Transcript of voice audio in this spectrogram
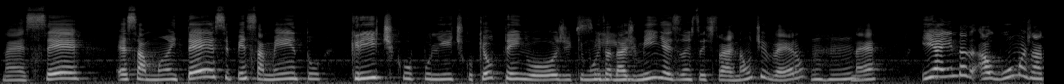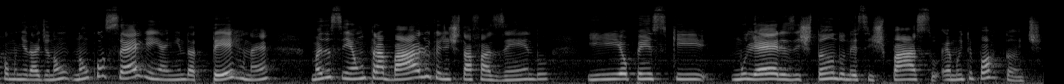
né? ser essa mãe, ter esse pensamento crítico político que eu tenho hoje, que Sim. muitas das minhas ancestrais não tiveram, uhum. né? E ainda algumas na comunidade não, não conseguem ainda ter, né? Mas assim, é um trabalho que a gente está fazendo e eu penso que mulheres estando nesse espaço é muito importante.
